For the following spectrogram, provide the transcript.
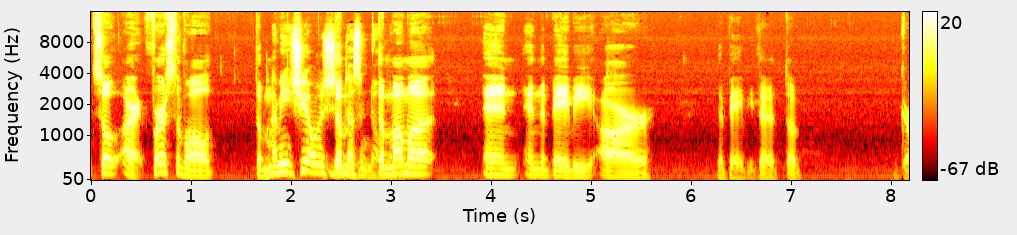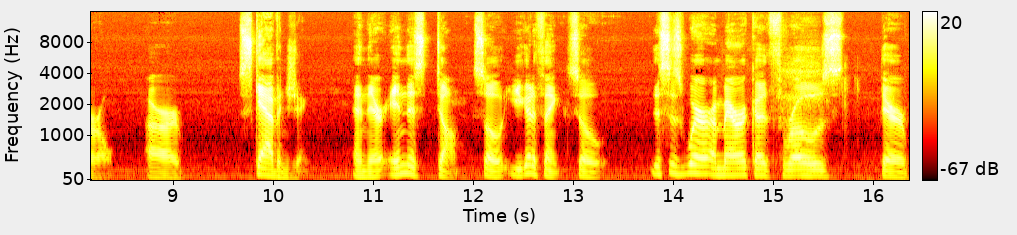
So, all right, first of all, the I mean, she obviously the, doesn't know the mama and and the baby are the baby, the the girl are scavenging, and they're in this dump. So you got to think. So this is where America throws their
